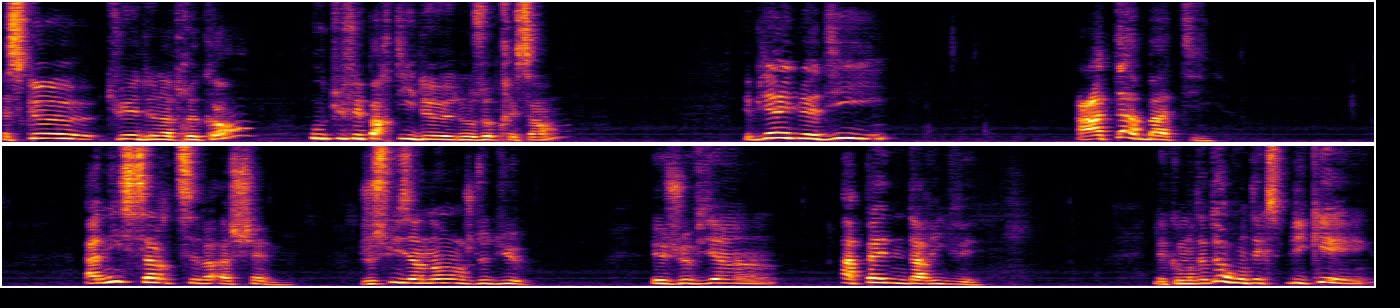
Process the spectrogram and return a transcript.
Est-ce que tu es de notre camp? Ou tu fais partie de nos oppressants eh bien, il lui a dit Atabati. Anisar Hashem. Je suis un ange de Dieu et je viens à peine d'arriver. Les commentateurs vont expliquer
